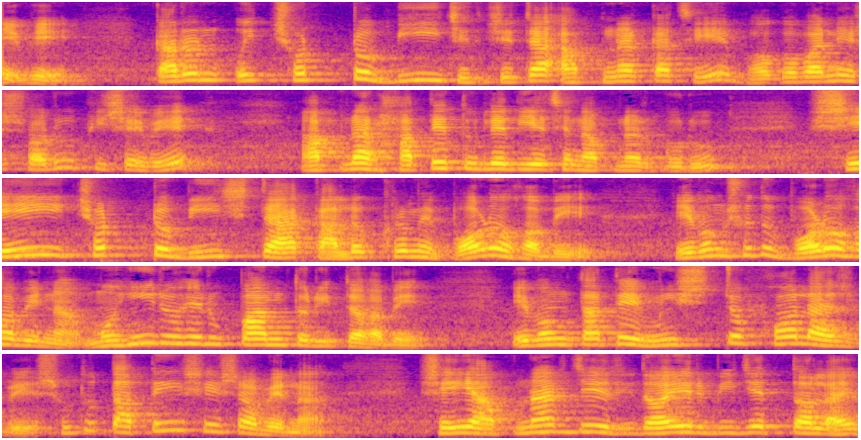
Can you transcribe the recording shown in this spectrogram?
নেবে। কারণ ওই ছোট্ট বীজ যেটা আপনার কাছে ভগবানের স্বরূপ হিসেবে আপনার হাতে তুলে দিয়েছেন আপনার গুরু, সেই ছোট্ট বীজটা কালক্রমে বড় হবে এবং শুধু বড় হবে না, মহিরোহে রূপান্তরিত হবে এবং তাতে মিষ্ট ফল আসবে, শুধু তাতেই শেষ হবে না। সেই আপনার যে হৃদয়ের বীজের তলায়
